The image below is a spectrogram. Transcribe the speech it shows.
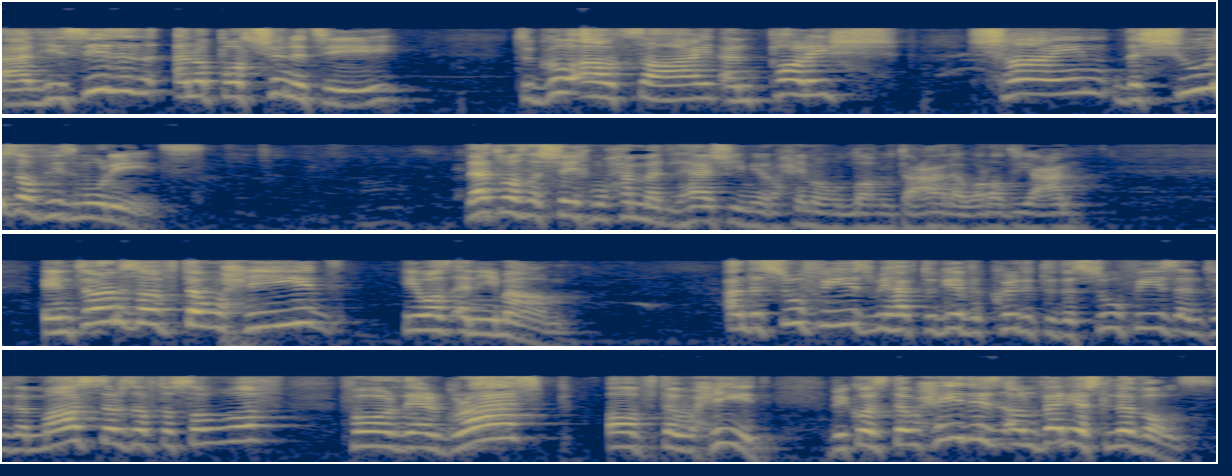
And he sees an opportunity to go outside and polish, shine the shoes of his murids. That was the Shaykh Muhammad al-Hashimi rahimahullah ta'ala wa radiya. In terms of Tawheed, he was an Imam. And the Sufis, we have to give credit to the Sufis and to the masters of Tasawwuf for their grasp of Tawheed. Because Tawheed is on various levels.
